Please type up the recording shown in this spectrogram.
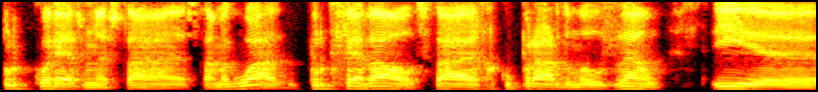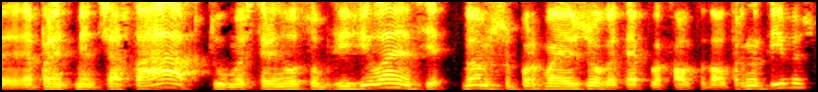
porque Quaresma está, está magoado, porque Fedal está a recuperar de uma lesão e uh, aparentemente já está apto, mas treinou sob vigilância. Vamos supor que vai a jogo até pela falta de alternativas.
